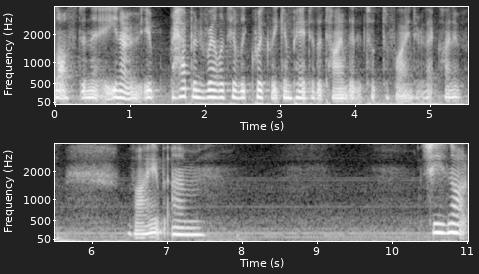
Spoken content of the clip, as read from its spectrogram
lost, and you know it happened relatively quickly compared to the time that it took to find her. That kind of vibe. Um, she's not,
